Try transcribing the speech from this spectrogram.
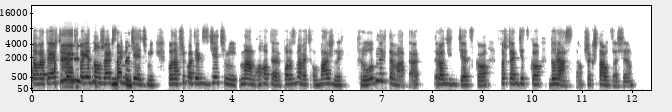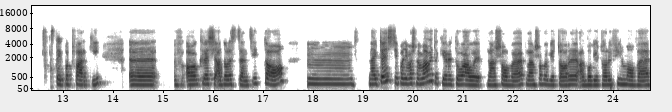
Dobra, to ja jeszcze powiem tylko jedną rzecz z tymi dziećmi, bo na przykład jak z dziećmi mam ochotę porozmawiać o ważnych, trudnych tematach, rodzić dziecko, zwłaszcza jak dziecko dorasta, przekształca się z tej poczwarki e, w okresie adolescencji, to mm, najczęściej, ponieważ my mamy takie rytuały planszowe, planszowe wieczory albo wieczory filmowe,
